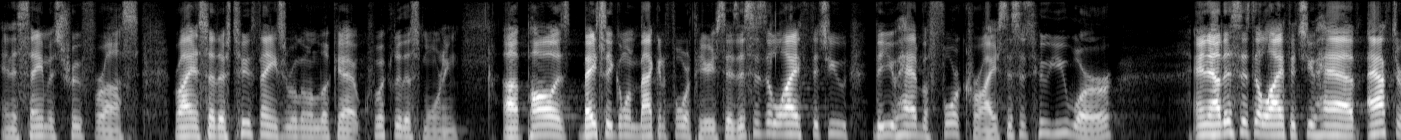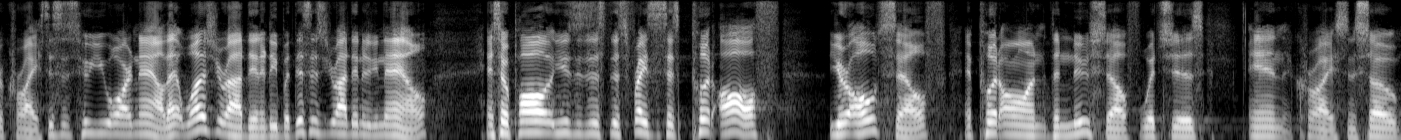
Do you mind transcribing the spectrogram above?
And the same is true for us, right? And so there's two things that we're going to look at quickly this morning. Uh, Paul is basically going back and forth here. He says, This is the life that you, that you had before Christ. This is who you were. And now this is the life that you have after Christ. This is who you are now. That was your identity, but this is your identity now. And so Paul uses this, this phrase. He says, Put off your old self and put on the new self, which is in Christ. And so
